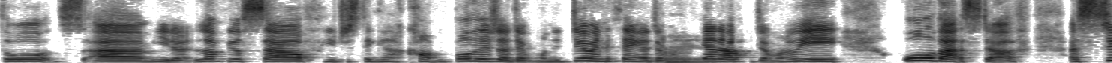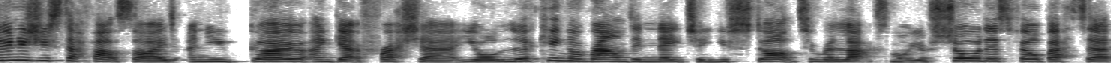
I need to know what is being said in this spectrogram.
thoughts um, you don't love yourself you're just thinking i can't be bothered i don't want to do anything i don't want to get up i don't want to eat all that stuff. As soon as you step outside and you go and get fresh air you're looking around in nature you start to relax more your shoulders feel better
